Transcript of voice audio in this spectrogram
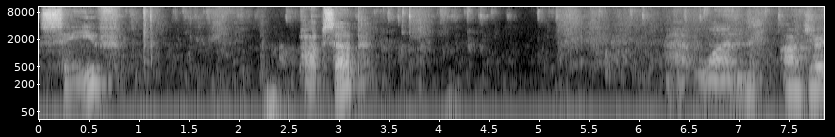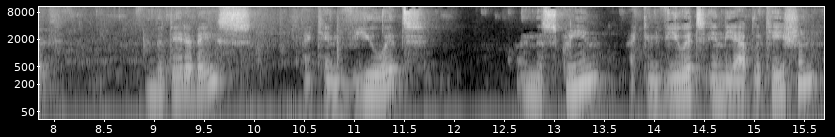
Save. Pops up. I have one object in the database. I can view it in the screen. I can view it in the application.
